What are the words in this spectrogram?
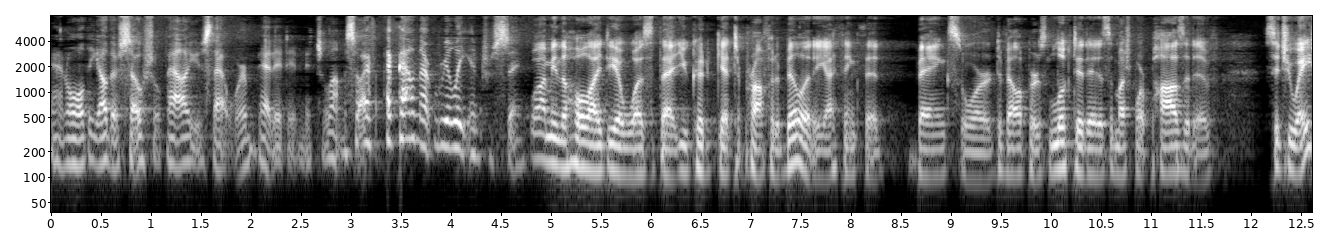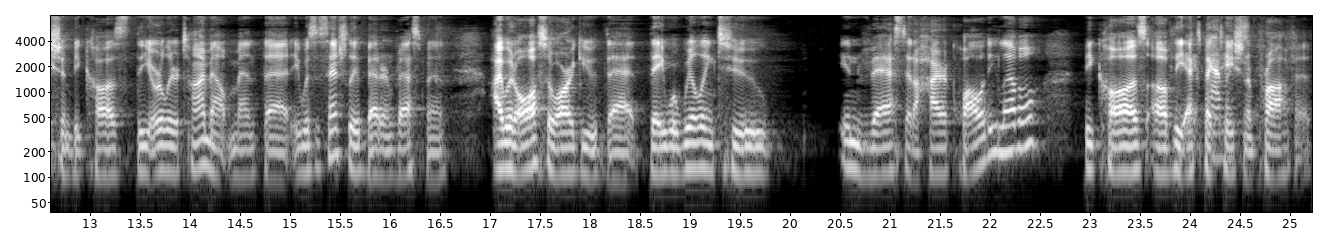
and all the other social values that were embedded in Mitchell Lama. So I, I found that really interesting. Well, I mean, the whole idea was that you could get to profitability. I think that banks or developers looked at it as a much more positive situation because the earlier timeout meant that it was essentially a better investment. I would also argue that they were willing to invest at a higher quality level because of the expectation of profit.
